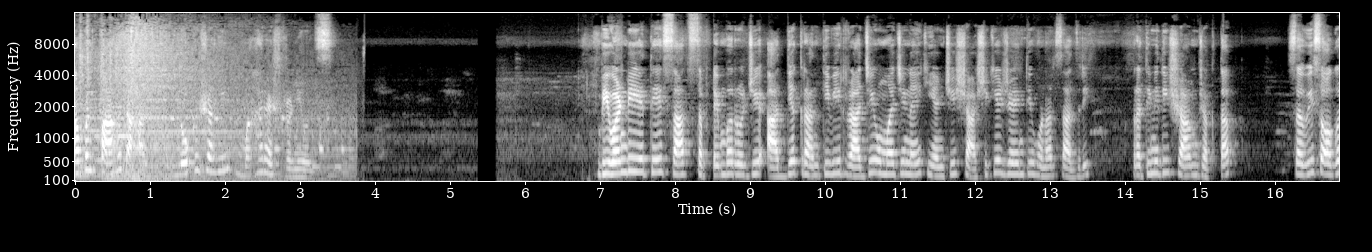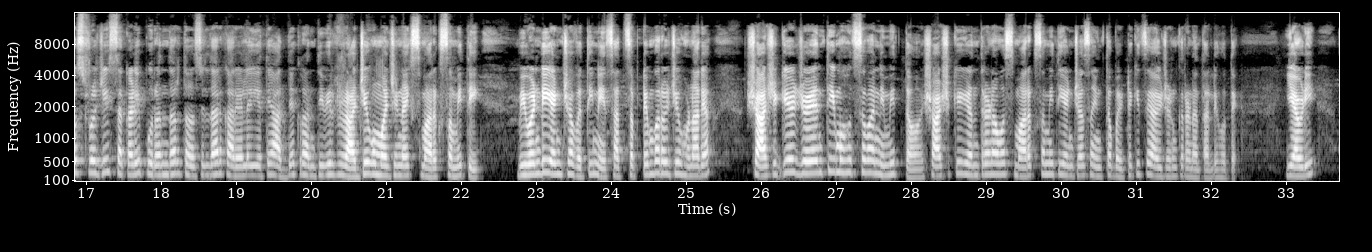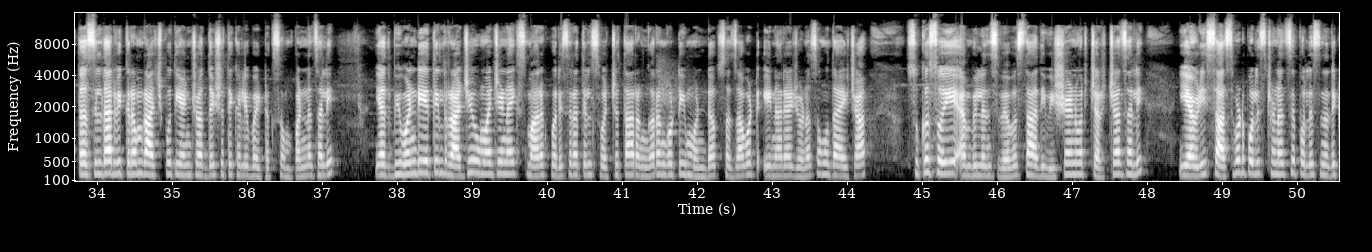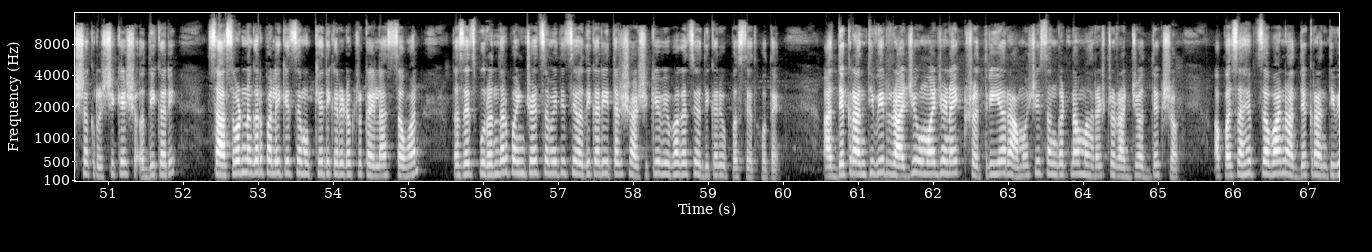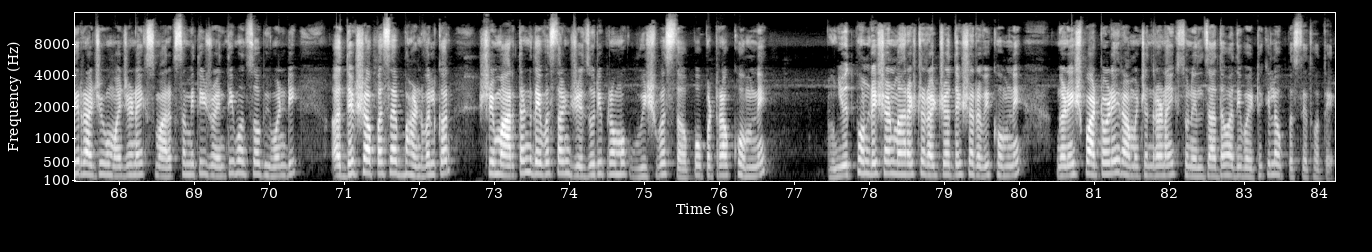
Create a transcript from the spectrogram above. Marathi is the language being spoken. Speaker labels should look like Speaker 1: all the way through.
Speaker 1: आपण पाहत आहात लोकशाही महाराष्ट्र न्यूज. भिवंडी येथे सात सप्टेंबर रोजी आद्य क्रांतीवीर राजे उमाजी नाईक यांची शासकीय जयंती होणार साजरी. प्रतिनिधी श्याम जगताप. सव्वीस ऑगस्ट रोजी सकाळी पुरंदर तहसीलदार कार्यालय येथे आद्य क्रांतीवीर राजे उमाजी नाईक स्मारक समिती भिवंडी यांच्या वतीने सात सप्टेंबर रोजी होणाऱ्या शासकीय जयंती महोत्सवानिमित्त शासकीय यंत्रणा व स्मारक समिती यांच्या संयुक्त बैठकीचे आयोजन करण्यात आले होते. यावेळी तहसीलदार विक्रम राजपूत यांच्या अध्यक्षतेखाली बैठक संपन्न झाली. यात भिवंडी येथील राजे उमाजी नाईक स्मारक परिसरातील स्वच्छता रंगरंगोटी मंडप सजावट येणाऱ्या जनसमुदायाच्या सुखसोयी अँब्युलन्स व्यवस्था आदी विषयांवर चर्चा झाली. यावेळी सासवड पोलीस ठाण्याचे पोलीस निरीक्षक ऋषिकेश अधिकारी सासवड नगरपालिकेचे मुख्याधिकारी डॉक्टर कैलास चव्हाण तसेच पुरंदर पंचायत समितीचे अधिकारी इतर शासकीय विभागाचे अधिकारी उपस्थित होते. आद्य क्रांतीवीर राजे उमाजी नाईक क्षत्रिय रामोशी संघटना महाराष्ट्र राज्य अध्यक्ष अप्पासाहेब चव्हाण आद्य क्रांतीवीर राजे उमाजी नाईक स्मारक समिती जयंती महोत्सव भिवंडी अध्यक्ष अप्पासाहेब भांडवलकर श्री मार्तंड देवस्थान जेजुरी प्रमुख विश्वस्त पोपटराव खोमने युथ फाउंडेशन महाराष्ट्र राज्य अध्यक्ष रवी खोमने गणेश पाटोळे रामचंद्र नाईक सुनील जाधव आदी बैठकीला उपस्थित होते.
